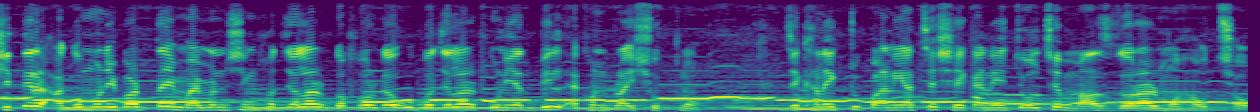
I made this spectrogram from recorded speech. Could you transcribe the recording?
শীতের আগমনী বার্তায় ময়মনসিংহ জেলার গফরগাঁও উপজেলার কুনিয়াদ বিল এখন প্রায় শুকনো। যেখানে একটু পানি আছে, সেখানেই চলছে মাছ ধরার মহা উৎসব।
